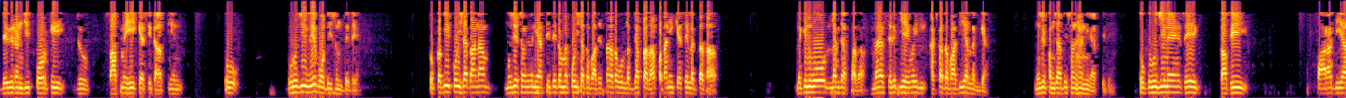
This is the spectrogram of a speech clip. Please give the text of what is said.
देवी रणजीत कौर की जो साथ में ही कैसेट आती है तो गुरु जी वे बहुत ही सुनते थे। तो कभी कोई सा गाना मुझे समझ में नहीं आती थी तो मैं कोई सा दबा देता था तो वो लग जाता था, पता नहीं कैसे लगता था, लेकिन वो लग जाता था। मैं सिर्फ़ ये वही खटका दबा दिया, लग गया। मुझे पंजाबी समझ में नहीं आती थी। तो गुरुजी ने से काफ़ी पारा दिया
